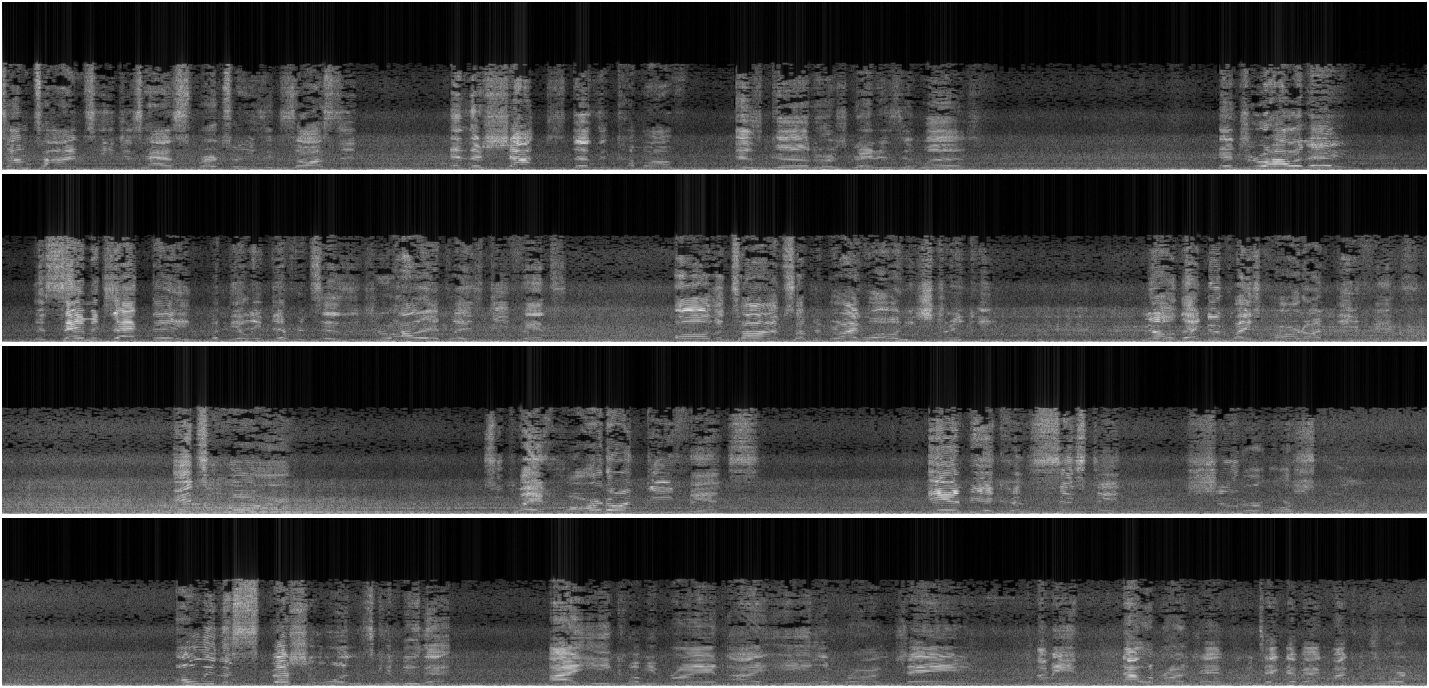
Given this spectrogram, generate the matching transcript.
Sometimes he just has spurts when he's exhausted, and the shot just doesn't come off as good or as great as it was. And Jrue Holiday, the same exact thing. But the only difference is Jrue Holiday plays defense all the time. Some people are like, well, oh, he's streaky. No, that dude plays hard on defense. It's hard play hard on defense and be a consistent shooter or scorer. Only the special ones can do that, i.e., Kobe Bryant, i.e., LeBron James. I mean, not LeBron James. Let me take that back. Michael Jordan.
